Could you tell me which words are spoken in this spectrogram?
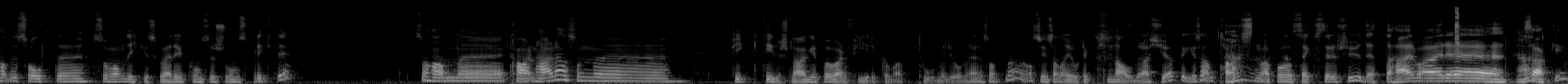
hadde solgt det som om det ikke skulle være konsesjonspliktig. Så han eh, karen her da, som eh, fikk tilslaget på var det 4,2 millioner eller sånt nå, og syntes han hadde gjort et knallbra kjøp, ikke sant? Taksten var på 6 eller 7. Dette her var eh, saker.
